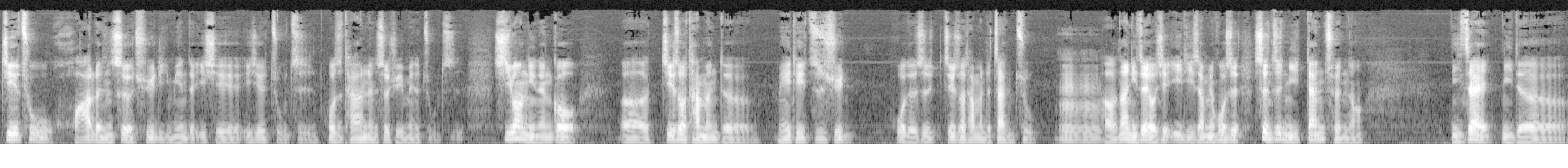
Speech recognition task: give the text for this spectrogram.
接触华人社区里面的一些一些组织，或是台湾人社区里面的组织，希望你能够呃接受他们的媒体资讯，或者是接受他们的赞助。嗯嗯。好，那你在有些议题上面，或是甚至你单纯哦，你在你的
